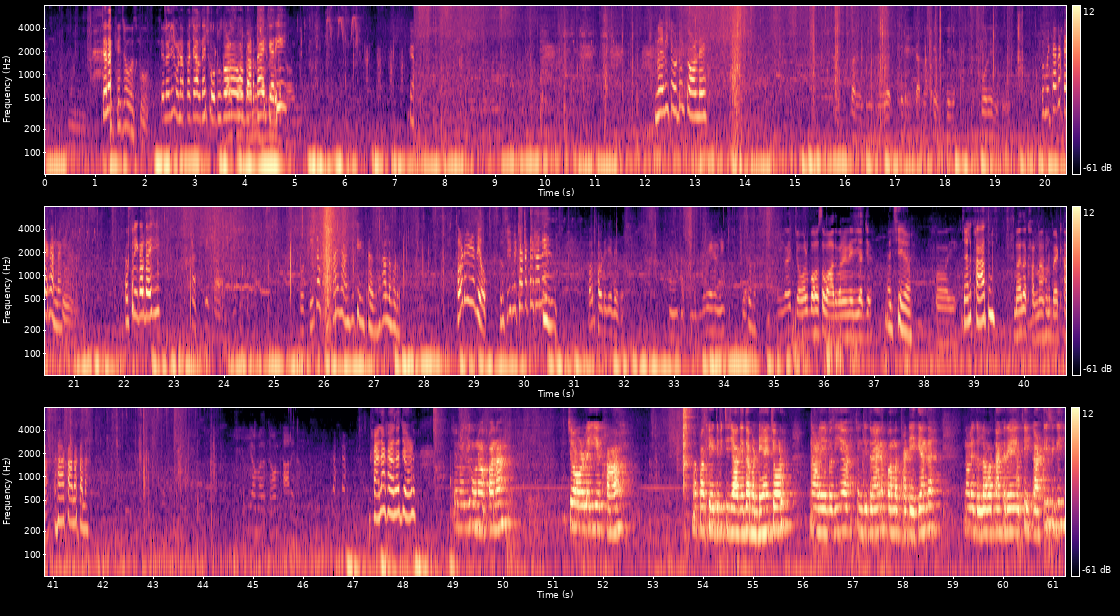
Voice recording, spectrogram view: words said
ਚਲੋ। ਖਿੱਚੋ ਉਸਕੋ ਚਲੋ ਜੀ ਹੁਣ ਆਪਾਂ ਚੱਲਦੇ ਛੋਟੂ ਕੋਲ ਉਹ ਪੜਦਾ ਹੈ ਚਰੀ। ਮੈਂ ਵੀ ਛੋਟੂ ਤੋਲ ਲੈ। ਤੂੰ ਮਿੱਠਾ ਘੱਟੇ ਖਾਣਾ ਸਤਿ ਸ੍ਰੀ ਅਕਾਲ ਤਾਈ ਜੀ। ਸਤਿ ਸ੍ਰੀ ਅਕਾਲ ਠੀਕ ਆ? ਹਾਂ ਹਾਂਜੀ ਠੀਕ ਠਾਕ। ਹਲੋ ਫੜੋ। ਥੋੜੇ ਜਿਹੇ ਦਿਓ। ਤੁਸੀਂ ਮਿੱਠਾ ਘੱਟੇ ਖਾਣੇ ਹੋਰ ਥੋੜੇ ਜਿਹੇ ਦੇ ਦਿਓ। ਹਾਂ ਹੱਥ ਡੁੱਬੇ ਹੋਏ ਨੇ ਠੀਕ ਹੈ ਚੌਲ ਬਹੁਤ ਸਵਾਦ ਬਣੇ ਨੇ ਜੀ ਅੱਜ। ਅੱਛਾ। ਹਾਂ ਜੀ। ਚੱਲ ਖਾ ਤੂੰ। ਮੈਂ ਤਾਂ ਖਾਣਾ ਹੁਣ ਬੈਠਾ। ਹਾਂ ਖਾ ਲਾ ਖਾ ਲਾ। ਖਾ ਲਾ ਖਾ ਲਾ ਚੌਲ। ਚਲੋ ਜੀ ਹੁਣ ਆਪਾਂ ਨਾ ਚੌਲ ਲਈਏ ਖਾ। ਆਪਾਂ ਖੇਤ ਵਿੱਚ ਜਾ ਕੇ ਤਾਂ ਵੰਡਿਆ ਚੌਲ। ਨਾਲੇ ਵਧੀਆ, ਚੰਗੀ ਤਰ੍ਹਾਂ ਐਨ ਆਪਾਂ ਮੱਥਾ ਟੇਕ ਆਂਦਾ। ਨਾਲੇ ਗੱਲਾਂ ਬਾਤਾਂ ਕਰਿਆ ਇੱਥੇ ਇੱਕ ਆਂਟੀ ਸੀਗੀ।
